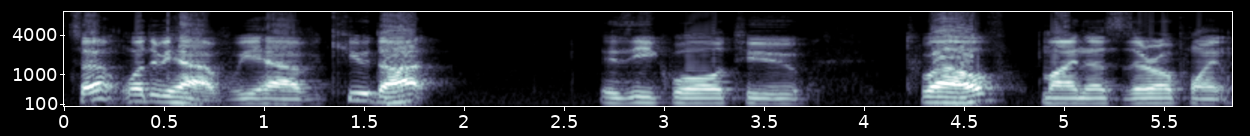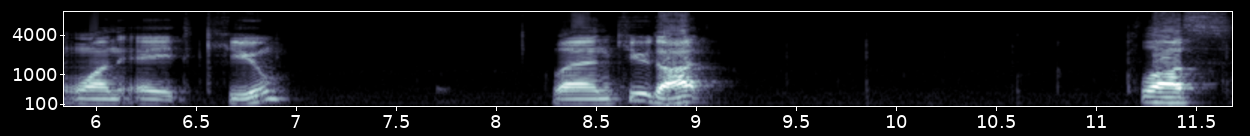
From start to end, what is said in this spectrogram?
So what do we have? We have Q dot is equal to 12 minus 0.18Q. Then Q dot plus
